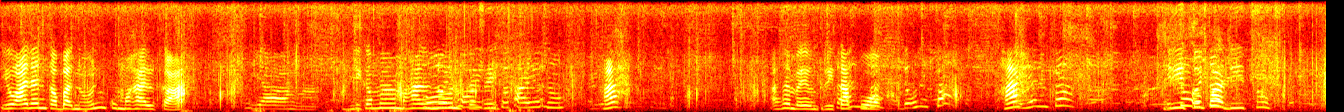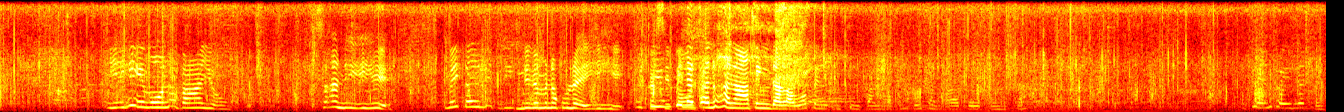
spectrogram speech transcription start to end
Iwanan ka ba noon kung mahal ka? Kaya nga. Hindi ka mahal Hoy, noon hoy, kasi... Dito tayo no. Ha? Asan ba yung trita Saan po? ba? Doon pa. Ha? Ayan pa. Dito pa, dito. Ihi muna tayo. Saan iihi? May toilet dito. Hindi naman ako naiihi. Ito Kasi yung pinag-anuhan nating dalawa, pinag-isipan natin kung saan tayo pupunta. Ito yung toilet eh.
